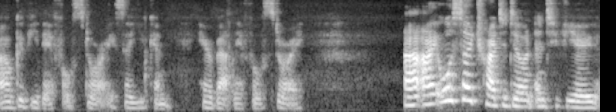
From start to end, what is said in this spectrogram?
I'll give you their full story so you can hear about their full story. Uh, I also tried to do an interview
